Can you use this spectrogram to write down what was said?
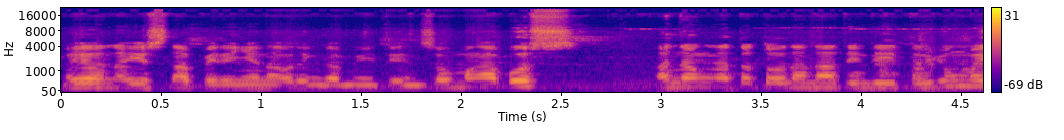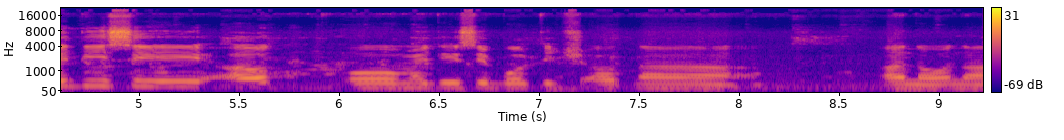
Ngayon, ayos na, pwede niya na uling gamitin. So mga boss, anong natutunan natin dito? Yung may DC out o may DC voltage out na ano na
